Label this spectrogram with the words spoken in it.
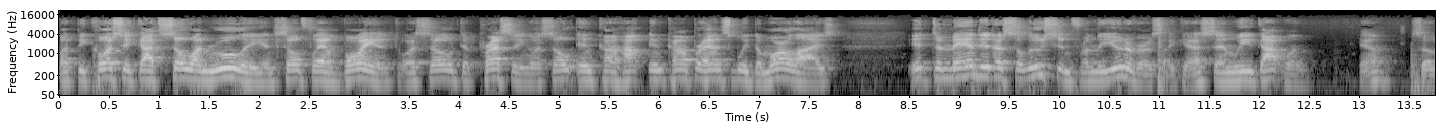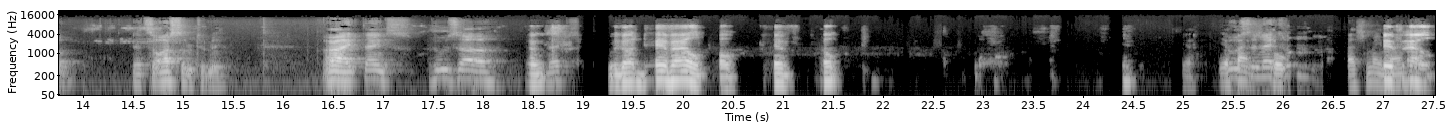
but because it got so unruly and so flamboyant or so depressing or so incom- incomprehensibly demoralized it demanded a solution from the universe i guess and we got one yeah so it's awesome to me all right thanks who's uh Thanks. next We got Dave L. Paul. Dave L. Yeah, yeah who's thanks, the next Paul. one That's me, Dave man. L.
